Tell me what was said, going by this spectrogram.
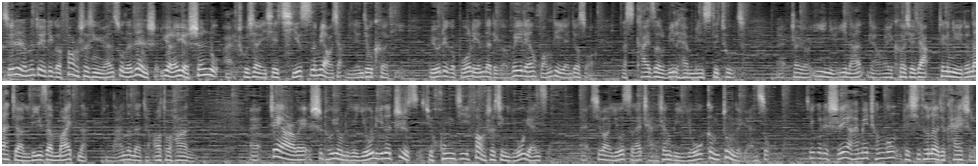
随着人们对这个放射性元素的认识越来越深入，哎，出现了一些奇思妙想的研究课题，比如这个柏林的这个威廉皇帝研究所 （Das Kaiser Wilhelm Institute），哎，这有一女一男两位科学家，这个女的呢叫 Lisa Meitner，这男的呢叫 Otto Hahn，哎，这二位试图用这个游离的质子去轰击放射性铀原子，哎，希望由此来产生比铀更重的元素。结果这实验还没成功，这希特勒就开始了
